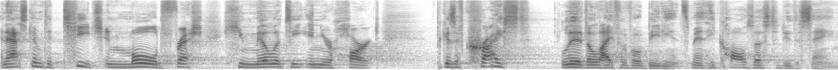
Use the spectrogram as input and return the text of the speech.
and ask Him to teach and mold fresh humility in your heart. Because if Christ lived a life of obedience. Man, he calls us to do the same.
